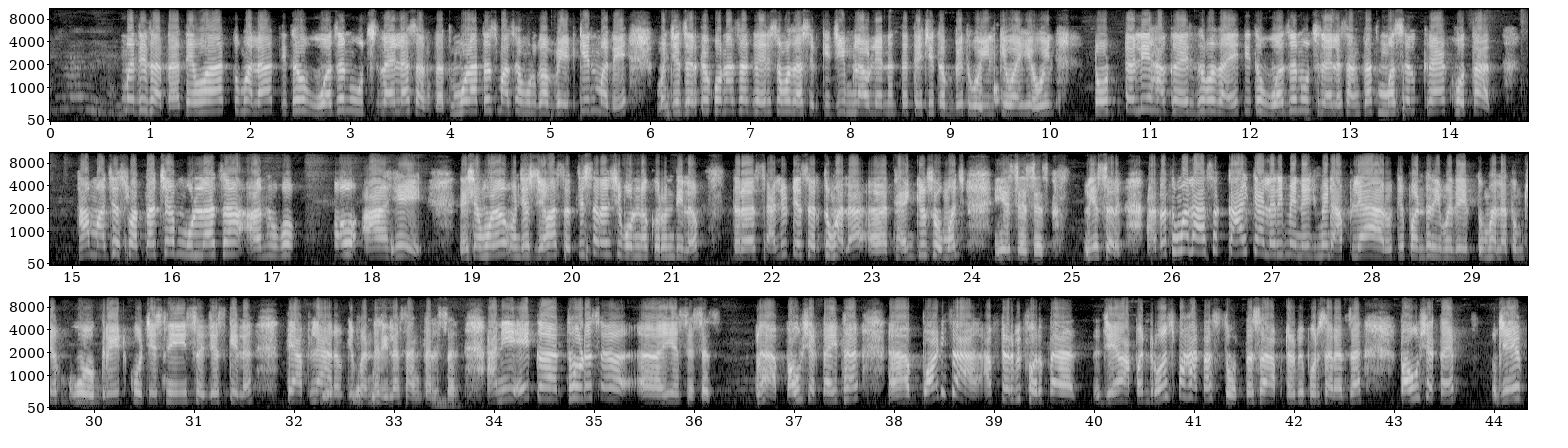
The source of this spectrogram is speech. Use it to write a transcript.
मध्ये जाता तेव्हा तुम्हाला तिथं वजन उचलायला सांगतात. मुळातच माझा मुलगा वेट गेन मध्ये म्हणजे जर का कोणाचा गैरसमज असेल की जिम लावल्यानंतर त्याची तब्येत होईल किंवा हे होईल टोटली हा गैरसमज आहे तिथं वजन उचलायला सांगतात मसल क्रॅक होतात. हा माझ्या स्वतःच्या मुलाचा अनुभव आहे. त्याच्यामुळं म्हणजे जेव्हा सतीश सरांशी बोलणं करून दिलं तर सॅल्युट आहे सर तुम्हाला. Thank you so much yes yes yes yes sir आता तुम्हाला असं काय कॅलरी मॅनेजमेंट आपल्या आरोग्य पंढरीमध्ये तुम्हाला तुमच्या ग्रेट कोचेसनी सजेस्ट केलं ते आपल्या आरोग्य पंढरीला सांगताल सर आणि एक थोडस येस येस येस हा पाहू शकता इथं बॉडीचा आफ्टर बिफोर जे आपण रोज पाहत असतो तसं आफ्टर बिफोर सरांचा पाहू शकताय. जे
